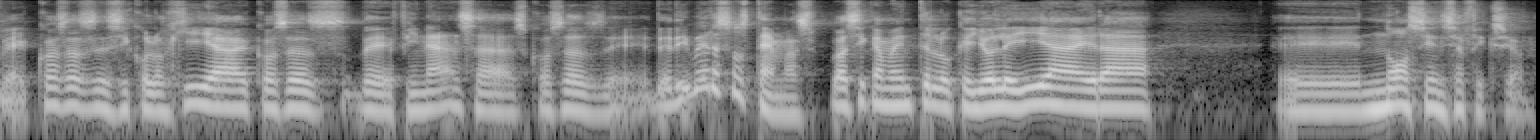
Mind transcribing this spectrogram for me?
eh, cosas de psicología, cosas de finanzas, cosas de, de diversos temas. Básicamente lo que yo leía era eh, no ciencia ficción.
